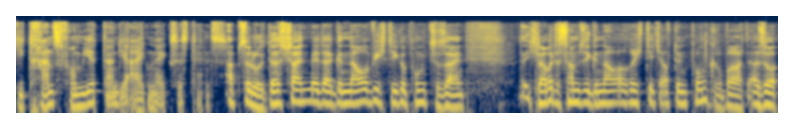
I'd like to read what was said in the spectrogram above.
die transformiert dann die eigene Existenz. Absolut, das scheint mir der genau wichtige Punkt zu sein ich glaube, das haben Sie genau richtig auf den Punkt gebracht. Also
